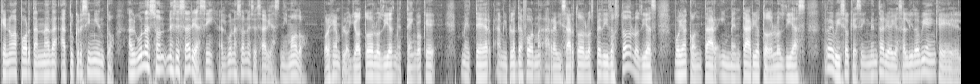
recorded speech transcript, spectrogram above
que no aportan nada a tu crecimiento. Algunas son necesarias, sí, algunas son necesarias, ni modo. Por ejemplo, yo todos los días me tengo que meter a mi plataforma a revisar todos los pedidos. Todos los días voy a contar inventario, todos los días reviso que ese inventario haya salido bien, que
